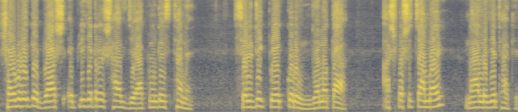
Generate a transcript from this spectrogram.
সর্বনিম্ন ব্রাশ অ্যাপ্লিকেটরের সাহায্যে আক্রান্ত স্থানে সেলটিক প্রয়োগ করুন যেন তা আশপাশের চামড়ায় না লেগে থাকে।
